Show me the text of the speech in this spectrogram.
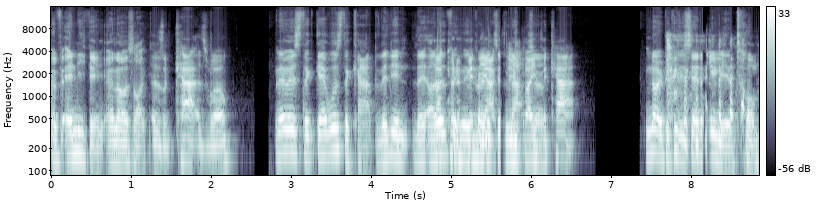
of anything. And I was like, There's a cat as well. there was the there was the cat, but they didn't. They, I that don't think they the actor who played the cat. No, because it said alien, Tom.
